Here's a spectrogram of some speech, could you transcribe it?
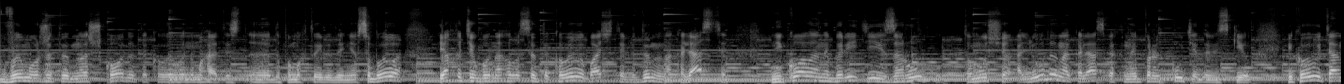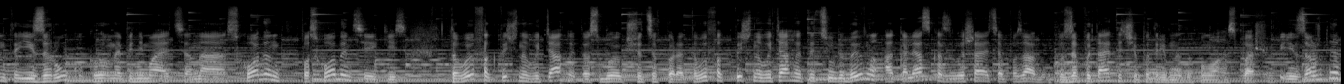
ви можете нашкодити, коли ви намагаєтесь е, допомогти людині. Особливо я хотів би наголосити, коли ви бачите людину на колясці, ніколи не беріть її за руку. Тому що люди на колясках не прикуті до візків. І коли ви тягнете її за руку, коли вона піднімається на сходин, по сходинці якійсь, то ви фактично витягуєте, особливо якщо це вперед, то ви фактично витягуєте цю людину, а коляска залишається позаду. Запитайте, чи потрібна допомога спершу. І завжди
